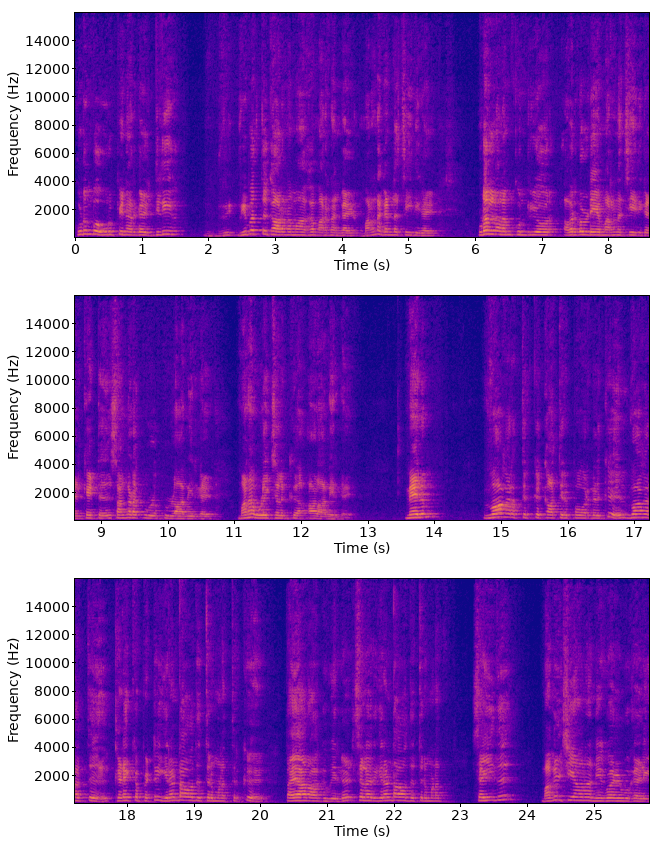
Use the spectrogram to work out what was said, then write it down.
குடும்ப உறுப்பினர்கள் திடீர் வி- விபத்து காரணமாக மரணங்கள் மரணகண்ட செய்திகள் உடல் நலம் குன்றியோர் அவர்களுடைய மரண செய்திகள் கேட்டு சங்கடக்குள்ளாவீர்கள் மன உளைச்சலுக்கு ஆளாவீர்கள். மேலும் விவாகரத்திற்கு காத்திருப்பவர்களுக்கு விவாகரத்து கிடைக்கப்பெற்று இரண்டாவது திருமணத்திற்கு தயாராகுவீர்கள். சிலர் இரண்டாவது திருமணம் செய்து மகிழ்ச்சியான நிகழ்வுகளை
